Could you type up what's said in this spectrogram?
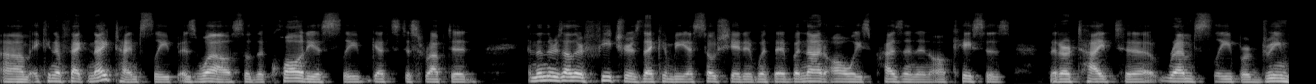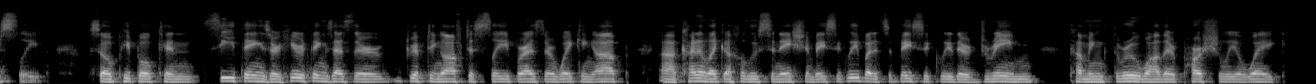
Um, it can affect nighttime sleep as well. So the quality of sleep gets disrupted. And then there's other features that can be associated with it, but not always present in all cases that are tied to REM sleep or dream sleep so people can see things or hear things as they're drifting off to sleep or as they're waking up uh, kind of like a hallucination basically but it's basically their dream coming through while they're partially awake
